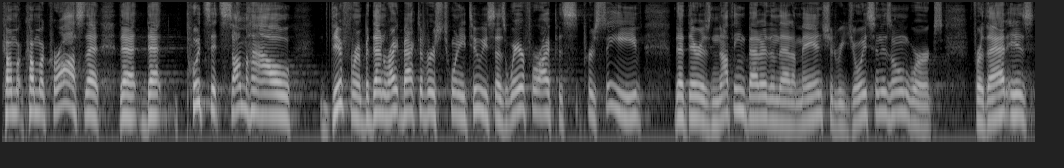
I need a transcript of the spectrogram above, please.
come, come across that, that, that puts it somehow different. But then right back to verse 22, he says, Wherefore I perceive that there is nothing better than that a man should rejoice in his own works, for that is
